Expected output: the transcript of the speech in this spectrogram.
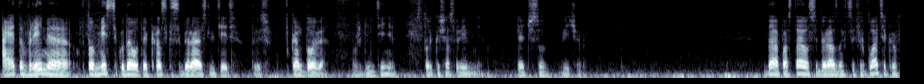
А это время в том месте, куда вот я как раз собираюсь лететь. То есть в Кордове, в Аргентине. Столько сейчас времени. 5 часов вечера. Да, поставил себе разных циферблатиков.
